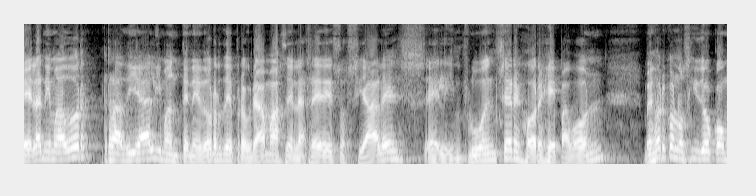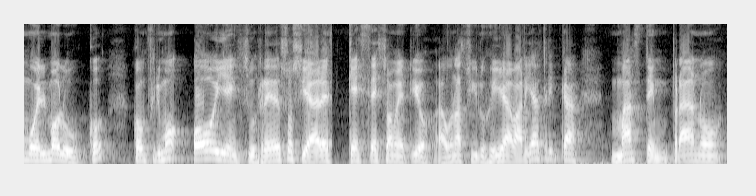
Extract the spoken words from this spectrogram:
El animador radial y mantenedor de programas en las redes sociales, el influencer Jorge Pavón, mejor conocido como el Molusco, confirmó hoy en sus redes sociales que se sometió a una cirugía bariátrica más temprano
